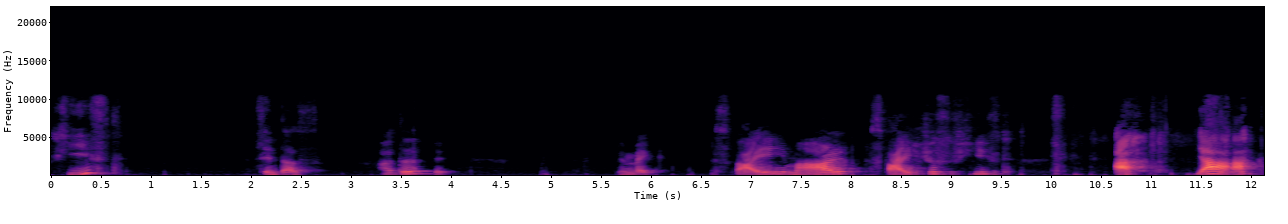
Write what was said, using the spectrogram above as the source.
schießt, sind das, warte, wenn Mac zweimal zwei Schüsse schießt, acht, ja, acht,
